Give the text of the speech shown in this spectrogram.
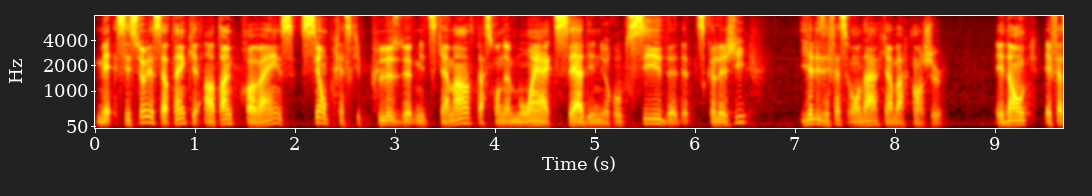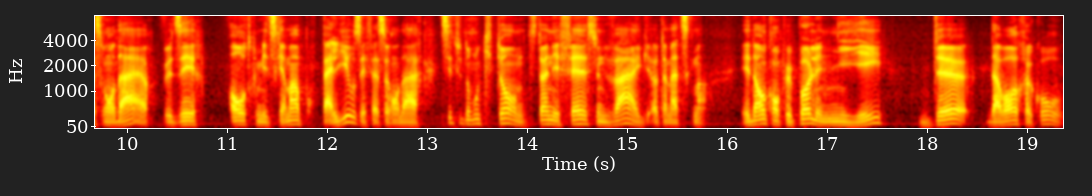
Mais c'est sûr et certain qu'en tant que province, si on prescrit plus de médicaments, parce qu'on a moins accès à des neuropsies, de, de psychologie, il y a des effets secondaires qui embarquent en jeu. Et donc, effet secondaire veut dire autres médicaments pour pallier aux effets secondaires. C'est une roue qui tourne. C'est un effet, c'est une vague automatiquement. Et donc, on ne peut pas le nier d'avoir recours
